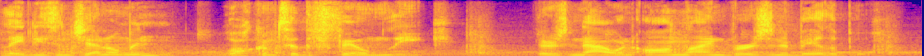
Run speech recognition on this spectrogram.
Ladies and gentlemen, welcome to the Film League. There's now an online version available.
